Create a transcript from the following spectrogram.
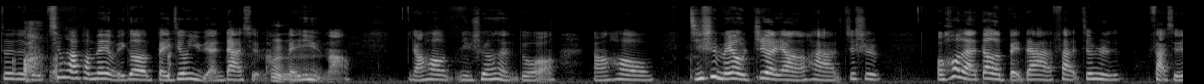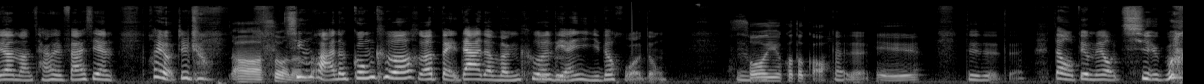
对对对，清华旁边有一个北京语言大学嘛，北语嘛，然后女生很多。然后即使没有这样的话，就是我后来到了北大，发就是。法学院嘛，才会发现会有这种啊，清华的工科和北大的文科联谊的活动。所以有这个？对对。诶。对对对，但我并没有去过。啊，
